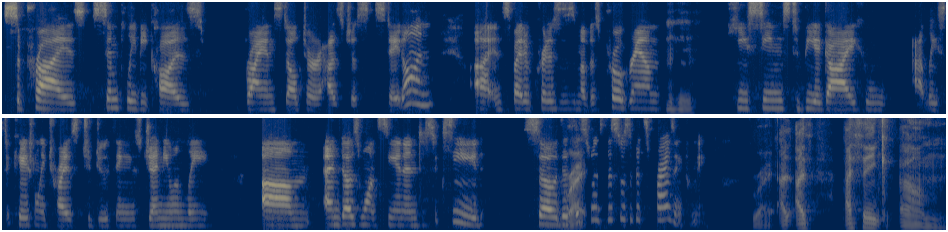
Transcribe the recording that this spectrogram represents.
surprise simply because Brian Stelter has just stayed on uh, in spite of criticism of his program. Mm-hmm. He seems to be a guy who at least occasionally tries to do things genuinely um, and does want CNN to succeed. So th- right. this was this was a bit surprising for me. Right. I I, I think um,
